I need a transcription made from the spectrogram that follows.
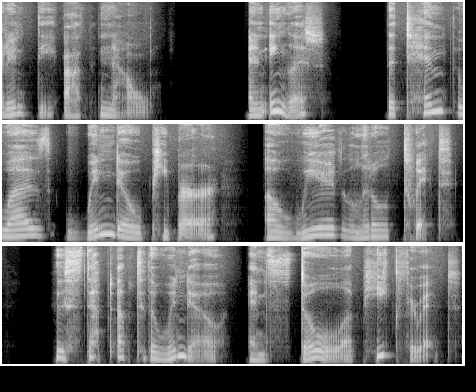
reyndi að ná. And in English, the tenth was window peeper a weird little twit who stepped up to the window and stole a peek through it.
